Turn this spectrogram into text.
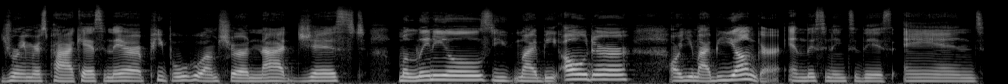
Dreamers podcast, and there are people who I'm sure are not just millennials. You might be older or you might be younger and listening to this, and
